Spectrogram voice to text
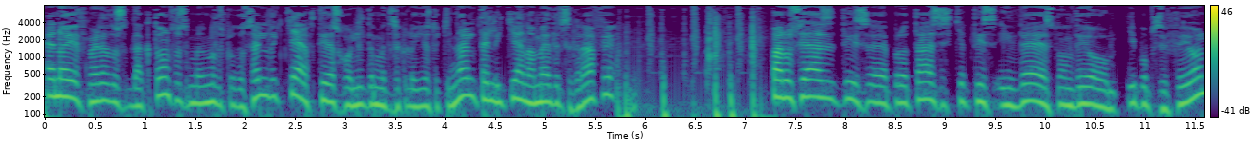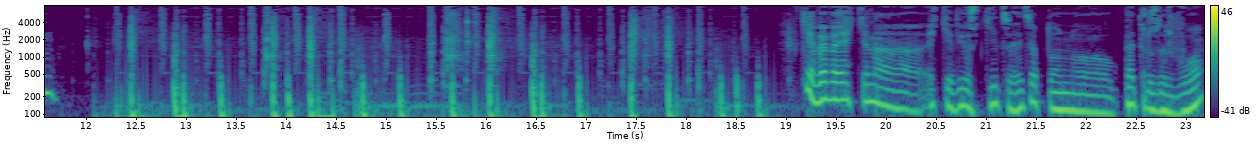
Ενώ η εφημερίδα των συντακτών στο σημερινό του πρωτοσέλιδο και αυτή ασχολείται με τις εκλογές στο κοινάλ. Τελική αναμέτρηση γράφει. Παρουσιάζει τις ε, προτάσεις και τις ιδέες των δύο υποψηφίων. Και βέβαια έχει και, ένα, έχει και δύο σκίτσα έτσι από τον Πέτρος Ζερβό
